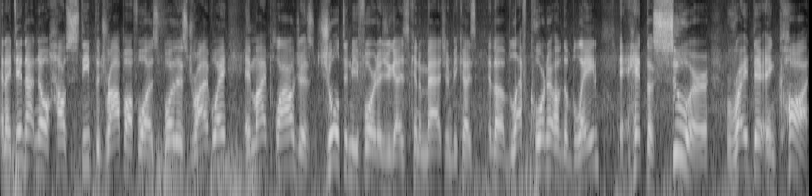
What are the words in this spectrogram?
and I did not know how steep the drop-off was for this driveway, and my plow just jolted me forward, as you guys can imagine, because the left corner of the blade, it hit the sewer right there and caught,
